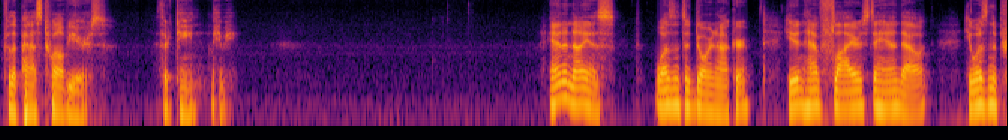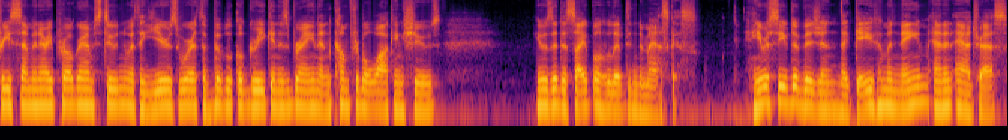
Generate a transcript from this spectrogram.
for the past 12 years, 13 maybe. Ananias wasn't a door knocker. He didn't have flyers to hand out. He wasn't a pre seminary program student with a year's worth of biblical Greek in his brain and comfortable walking shoes. He was a disciple who lived in Damascus. And he received a vision that gave him a name and an address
